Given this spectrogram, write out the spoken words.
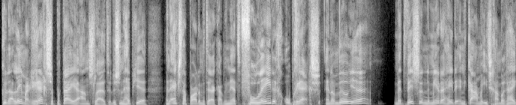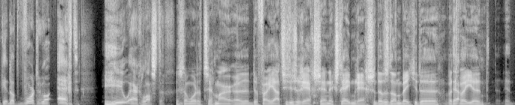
kunnen alleen maar rechtse partijen aansluiten. Dus dan heb je een extra parlementair kabinet volledig op rechts. En dan wil je met wisselende meerderheden in de Kamer iets gaan bereiken. Dat wordt wel echt heel erg lastig. Dus dan wordt het zeg maar eh, de variatie tussen rechts en extreem rechts. Dat is dan een beetje de. Wat Ja. eh,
